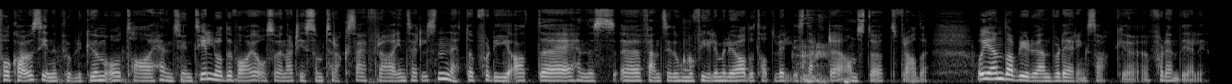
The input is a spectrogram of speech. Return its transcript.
folk har jo sine publikum å ta hensyn til. og Det var jo også en artist som trakk seg fra innsettelsen, nettopp fordi at eh, hennes fans i det homofile miljøet hadde tatt veldig sterkt anstøt fra det. Og igjen, da blir det jo en vurderingssak for den det gjelder.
